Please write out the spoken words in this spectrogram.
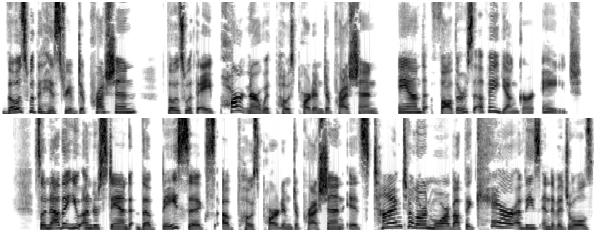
those with a history of depression, those with a partner with postpartum depression, and fathers of a younger age. So now that you understand the basics of postpartum depression, it's time to learn more about the care of these individuals.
